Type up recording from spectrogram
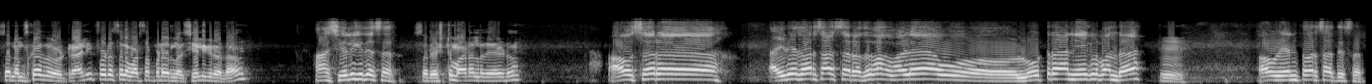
ಸರ್ ನಮಸ್ಕಾರ ಟ್ರಾಲಿ ಫೋಟೋಸ್ ಎಲ್ಲ ವಾಟ್ಸಪ್ ಮಾಡಿರಲ್ಲ ಶೇಲಿಗಿರೋದ? ಹಾ ಶೇಲಿಗಿದೆ ಸರ್ ಸರ್ ಎಷ್ಟು ಮಾಡಲ್ಲ ಎರಡು? ಅವು ಸರ್ ಐದೈದು ವರ್ಷ ಆಯ್ತು ಸರ್ ಅದು ಒಳ್ಳೆ ಅವು ಲೋಟ್ರ ನೇಗ್ಲು ಬಂದ. ಹ್ಮ್. ಅವು ಎಂಟು ವರ್ಷ ಆಯ್ತು ಸರ್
